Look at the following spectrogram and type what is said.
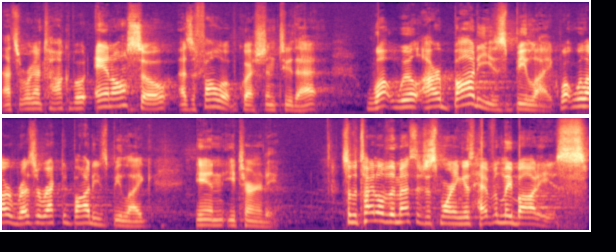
That's what we're going to talk about. And also, as a follow up question to that, what will our bodies be like? What will our resurrected bodies be like in eternity? So, the title of the message this morning is Heavenly Bodies.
